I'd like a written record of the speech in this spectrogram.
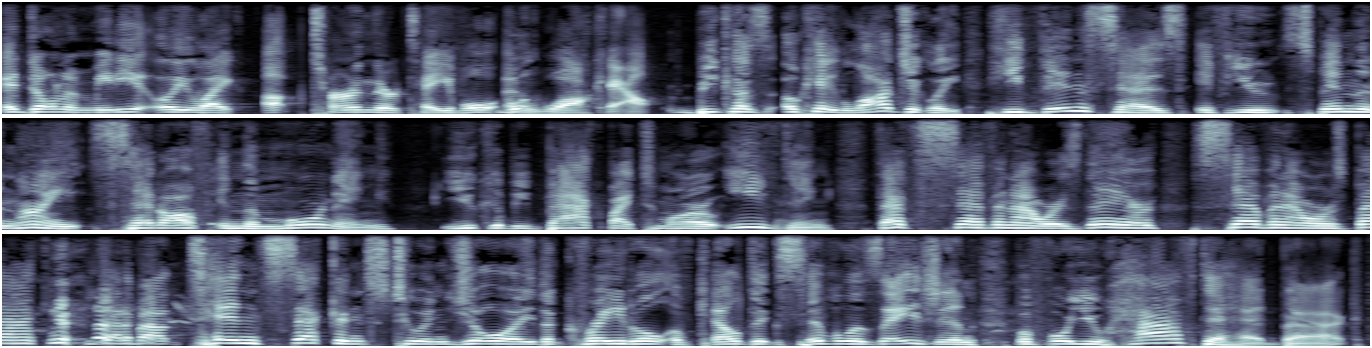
and don't immediately like upturn their table and walk out. Because, okay, logically, he then says if you spend the night, set off in the morning, You could be back by tomorrow evening. That's seven hours there, seven hours back. You got about 10 seconds to enjoy the cradle of Celtic civilization before you have to head back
